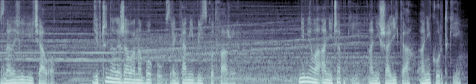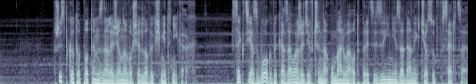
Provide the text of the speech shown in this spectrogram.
znaleźli jej ciało. Dziewczyna leżała na boku, z rękami blisko twarzy. Nie miała ani czapki, ani szalika, ani kurtki. Wszystko to potem znaleziono w osiedlowych śmietnikach. Sekcja zwłok wykazała, że dziewczyna umarła od precyzyjnie zadanych ciosów w serce.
